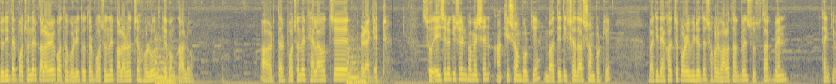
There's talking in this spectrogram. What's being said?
যদি তার পছন্দের কালারের কথা বলি, তো তার পছন্দের কালার হচ্ছে হলুদ এবং কালো। আর তার পছন্দের খেলা হচ্ছে র্যাকেট সো এই ছিল কিছু ইনফরমেশন আঁখির সম্পর্কে বা তিতিক্ষা দাস সম্পর্কে। বাকি দেখা হচ্ছে পরের ভিডিওতে সকলে ভালো থাকবেন, সুস্থ থাকবেন। থ্যাংক ইউ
